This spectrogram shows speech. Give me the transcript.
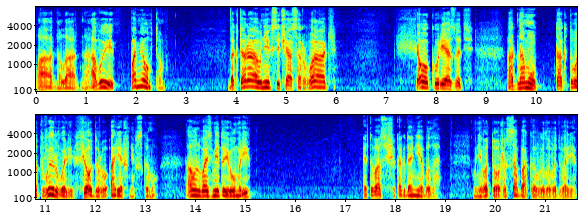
Ладно, ладно, а вы пометом. Доктора у них сейчас рвать, щеку резать. Одному так-то вот вырвали, Федору Орешневскому, а он возьми да и умри. Это вас еще когда не было. У него тоже собака выла во дворе.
